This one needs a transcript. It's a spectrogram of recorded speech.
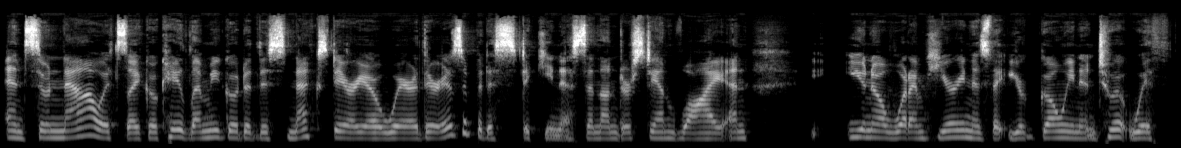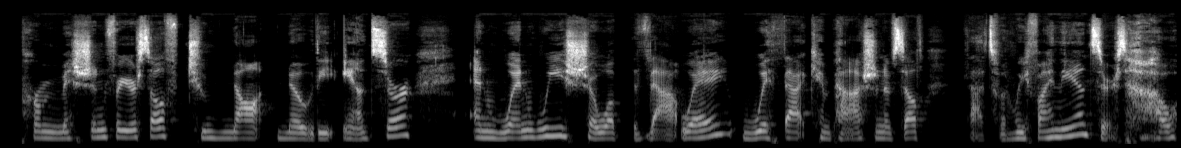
And so now it's like, okay, let me go to this next area where there is a bit of stickiness and understand why. And, you know, what I'm hearing is that you're going into it with permission for yourself to not know the answer. And when we show up that way with that compassion of self, that's when we find the answers. How,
